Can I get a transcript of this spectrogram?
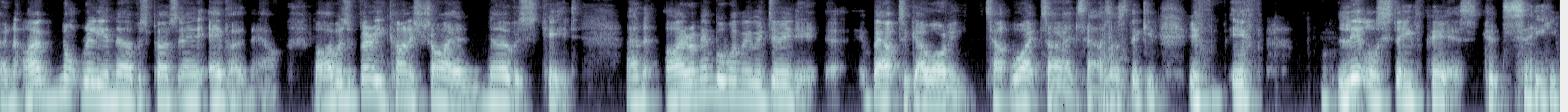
and I'm not really a nervous person ever now. but I was a very kind of shy and nervous kid. And I remember when we were doing it, uh, about to go on in t- White Tide's house, I was thinking if if little Steve Pearce could see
